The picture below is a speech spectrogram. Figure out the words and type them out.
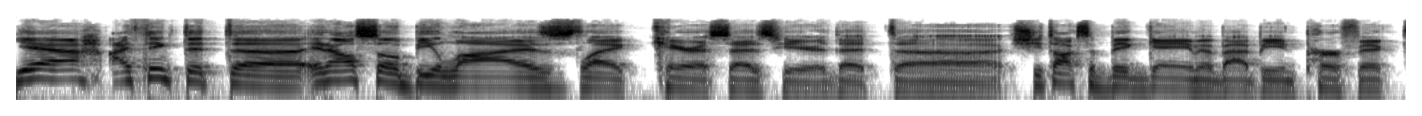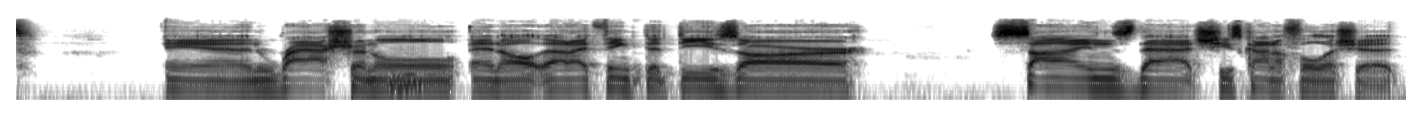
Yeah, I think that uh, it also belies, like Kara says here, that uh, she talks a big game about being perfect and rational and all that. I think that these are signs that she's kind of full of shit.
